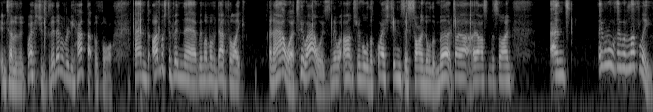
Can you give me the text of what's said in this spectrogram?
intelligent questions because they never really had that before. And I must have been there with my mum and dad for like an hour, two hours, and they were answering all the questions. They signed all the merch I, I asked them to sign, and they were all they were lovely,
